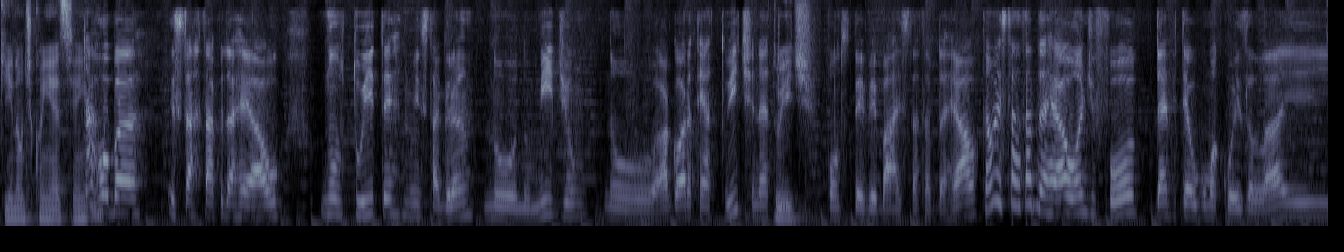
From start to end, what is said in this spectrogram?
Quem não te conhece ainda. Arroba Startup da Real no Twitter, no Instagram, no, no Medium, no agora tem a Twitch, né? Twitch.tv barra Startup da Real. Então a Startup da Real, onde for, deve ter alguma coisa lá e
